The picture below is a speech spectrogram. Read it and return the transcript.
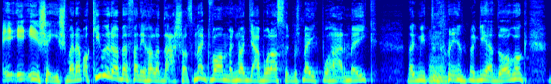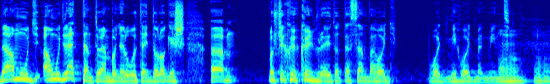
én, én se ismerem. A kívülről befelé haladás az megvan, meg nagyjából az, hogy most melyik pohár melyik, meg mit tudom én, meg ilyen dolgok, de amúgy, amúgy rettentően bonyolult egy dolog, és ö, most egy könyvre jutott eszembe, hogy, hogy mi, hogy, meg mint. Uh-huh.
